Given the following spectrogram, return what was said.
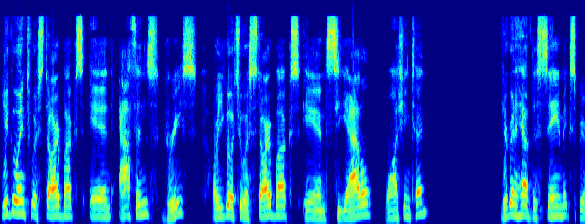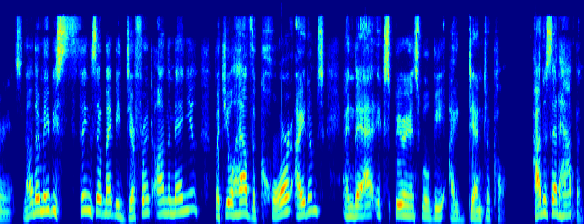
you go into a Starbucks in Athens, Greece, or you go to a Starbucks in Seattle, Washington, you're going to have the same experience. Now, there may be things that might be different on the menu, but you'll have the core items and that experience will be identical. How does that happen?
